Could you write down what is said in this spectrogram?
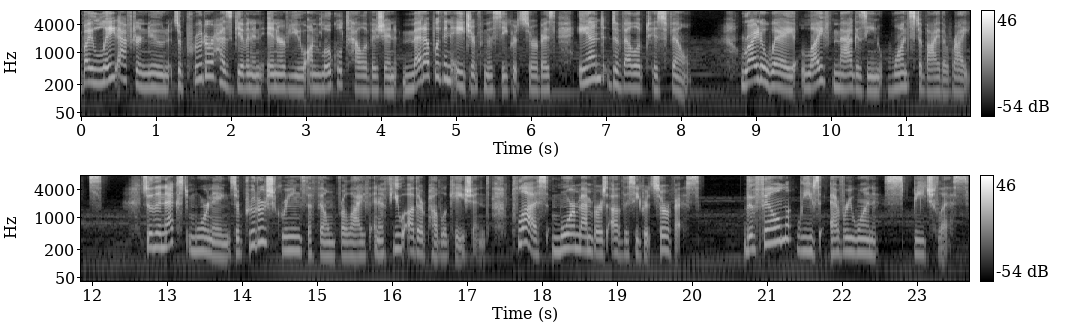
By late afternoon, Zapruder has given an interview on local television, met up with an agent from the Secret Service, and developed his film. Right away, Life magazine wants to buy the rights. So the next morning, Zapruder screens the film for Life and a few other publications, plus more members of the Secret Service. The film leaves everyone speechless.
